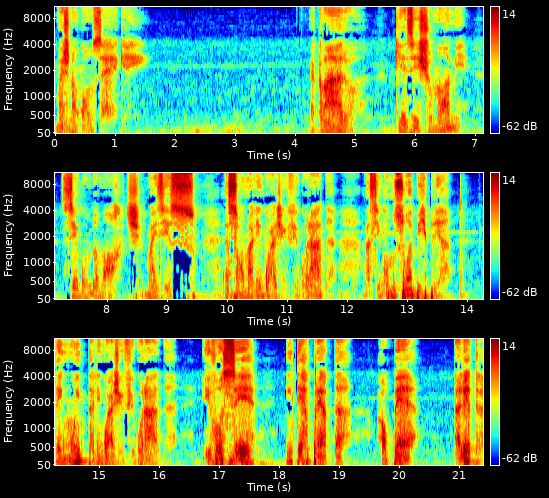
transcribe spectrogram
mas não conseguem. É claro que existe o nome segunda morte, mas isso é só uma linguagem figurada, assim como sua Bíblia tem muita linguagem figurada e você interpreta ao pé da letra.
